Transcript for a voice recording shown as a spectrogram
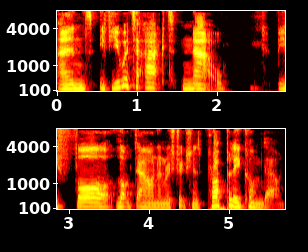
and if you were to act now, before lockdown and restrictions properly come down,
